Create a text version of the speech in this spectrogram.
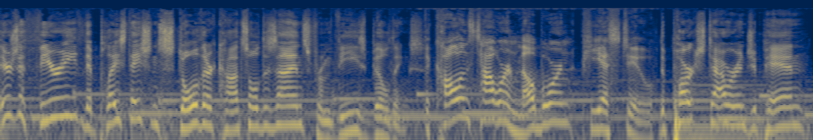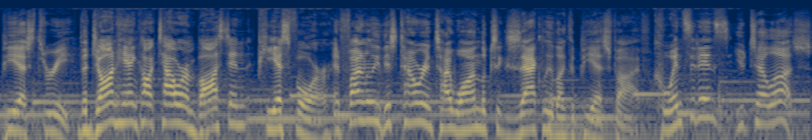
There's a theory that PlayStation stole their console designs from these buildings. The Collins Tower in Melbourne, PS2. The Parks Tower in Japan, PS3. The John Hancock Tower in Boston, PS4. And finally, this tower in Taiwan looks exactly like the PS5. Coincidence? You tell us.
